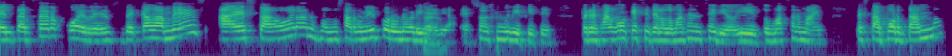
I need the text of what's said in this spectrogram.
el tercer jueves de cada mes a esta hora nos vamos a reunir por una hora y media. Eso es muy difícil, pero es algo que si te lo tomas en serio y tu mastermind te está aportando,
